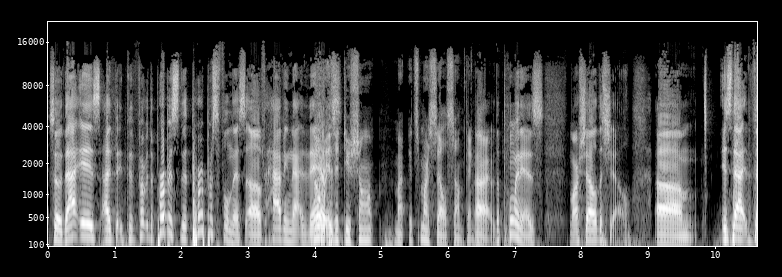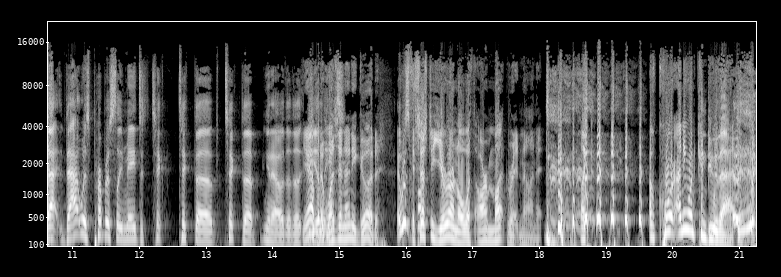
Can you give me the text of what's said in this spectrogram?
So that is uh, the, the, the purpose, the purposefulness of having that there. Oh, is it Duchamp? Mar- it's Marcel something. All right. The point is, Marcel the Shell, um, is that that that was purposely made to tick tick the tick the you know the, the yeah, the but it elites. wasn't any good. It was It's fu- just a urinal with R. Mutt written on it. like, of course, anyone can do that.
